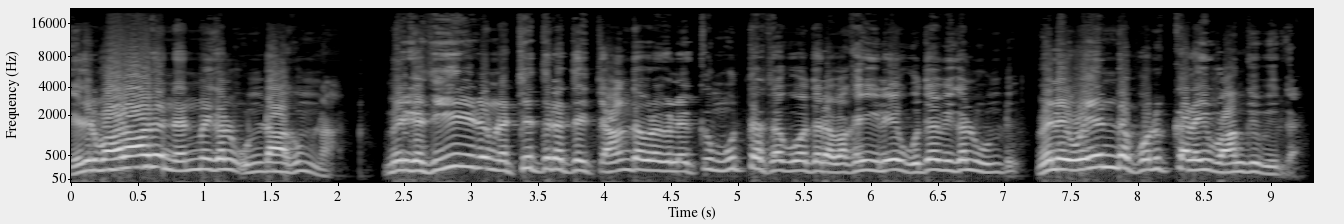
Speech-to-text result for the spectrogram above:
எதிர்பாராத நன்மைகள் உண்டாகும் நாள். மிக சீரிடம் நட்சத்திரத்தை சார்ந்தவர்களுக்கு மூத்த சகோதர வகையிலே உதவிகள் உண்டு. விலை உயர்ந்த பொருட்களை வாங்குவீர்கள்.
